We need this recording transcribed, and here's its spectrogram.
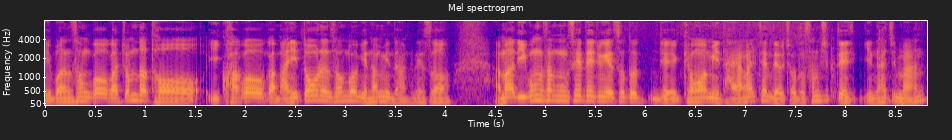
이번 선거가 좀 더 더 이 과거가 많이 떠오른 선거긴 합니다. 그래서 아마 2030 세대 중에서도 이제 경험이 다양할 텐데요. 저도 30대이긴 하지만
